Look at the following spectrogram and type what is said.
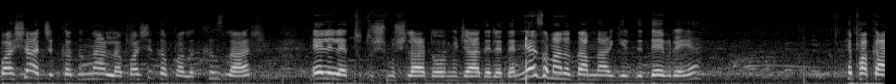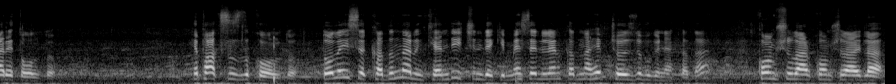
Başı açık kadınlarla başı kapalı kızlar el ele tutuşmuşlardı o mücadelede. Ne zaman adamlar girdi devreye? Hep hakaret oldu. Hep haksızlık oldu. Dolayısıyla kadınların kendi içindeki meselelerini kadınlar hep çözdü bugüne kadar. Komşular komşularla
